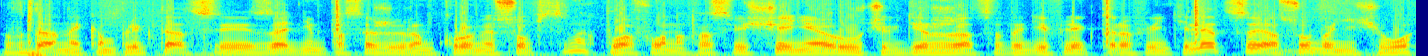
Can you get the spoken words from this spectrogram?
В данной комплектации задним пассажирам, кроме собственных плафонов освещения, ручек держаться до дефлекторов вентиляции, особо ничего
